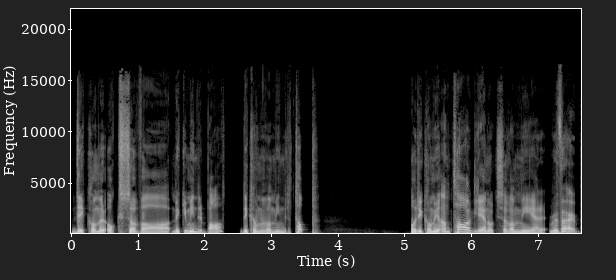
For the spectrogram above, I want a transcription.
Det kommer också vara mycket mindre bas. Det kommer vara mindre topp. Och det kommer ju antagligen också vara mer reverb.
